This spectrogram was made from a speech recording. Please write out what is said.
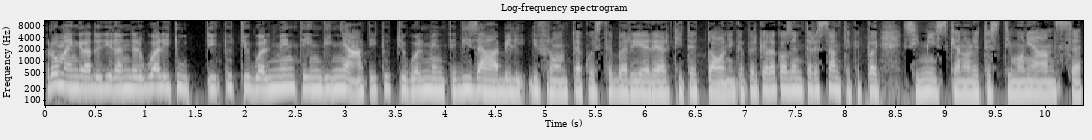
Roma è in grado di rendere uguali tutti, tutti ugualmente indignati, tutti ugualmente disabili di fronte a queste barriere architettoniche perché la cosa interessante è che poi si mischiano le testimonianze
